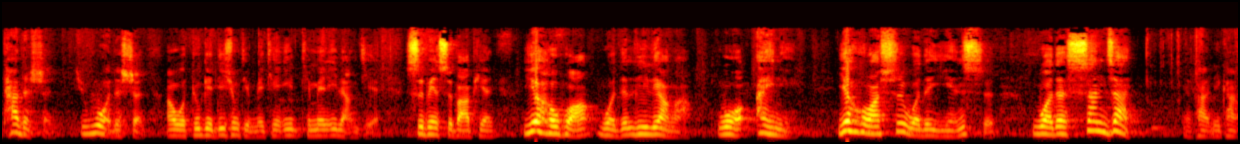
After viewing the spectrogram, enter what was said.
他的神，就我的神啊，我读给弟兄姐妹听一前面一两节诗篇十八篇，耶和华我的力量啊，我爱你，耶和华是我的岩石。我的山寨，你看，你看，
